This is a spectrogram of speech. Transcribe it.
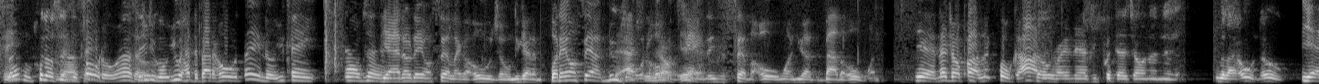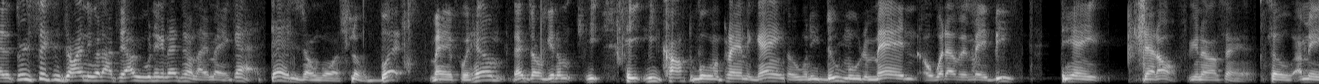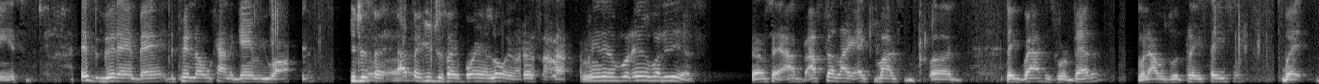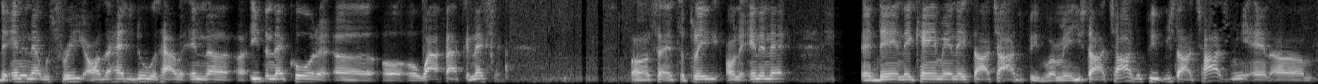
See? Well, Nintendo You know what I'm 64 saying? though. Uh, so, So- you, go, you had to buy the whole thing though. You can't. You know what I'm saying? Yeah, I know they don't sell like an old joint. You got to, well, they don't sell a new The joint with a whole bunch yeah. They just sell the old one. You have to buy the old one. Yeah, and that joint probably looks so godless So- right now if you put that joint in there. You be like, oh no. Yeah, the 360 joint, I ain't gonna lie to you. I be looking at that joint like, man, God, damn, this joint going slow. But man, for him, that joint get him. He he he comfortable when playing the game. So when he do move to Madden or whatever it may be, he ain't that off. You know what I'm saying? So I mean, it's it's good and bad depending on what kind of game you are. You just So, ain't, I uh, think you just ain't brand loyal. That's all. I, I mean, it is what it is. What it is. You know what I'm saying? I, I felt like Xbox, uh, their graphics were better when I was with PlayStation, but the internet was free. All I had to do was have an uh, uh, Ethernet cord uh, or, or Wi-Fi connection. I'm saying to play on the internet, and then they came in, they started charging people. I mean, you start charging people, you start charging me, and um,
